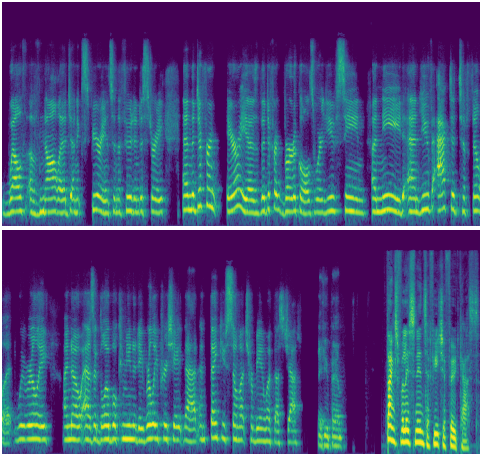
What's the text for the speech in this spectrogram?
wealth of knowledge and experience in the food industry and the different areas, the different verticals where you've seen a need and you've acted to fill it. We really I know as a global community, really appreciate that. And thank you so much for being with us, Jeff. Thank you, Pam. Thanks for listening to Future Foodcasts.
